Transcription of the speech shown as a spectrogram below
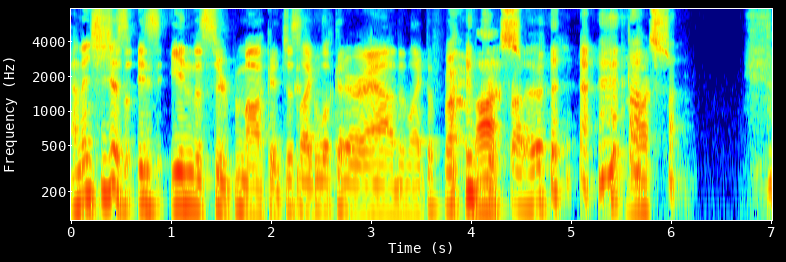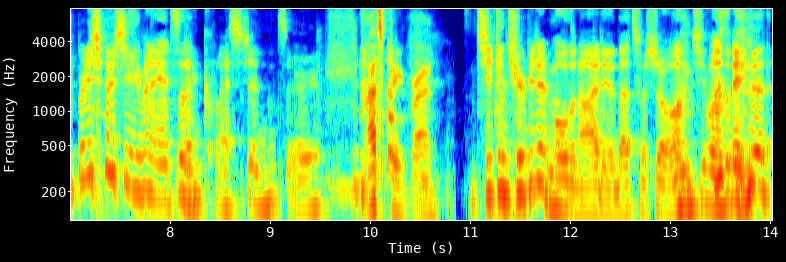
And then she just is in the supermarket, just like looking around and like the phone Nice. in front of her. Nice. Pretty sure she even answered a question too. That's big brain. She contributed more than I did, that's for sure. She wasn't even.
